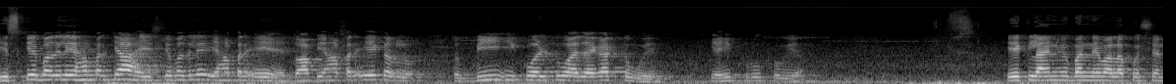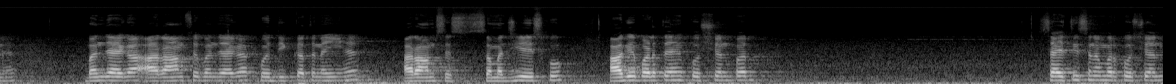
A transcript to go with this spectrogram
इसके बदले यहाँ पर क्या है? इसके बदले यहाँ पर ए है। तो आप यहाँ पर ए कर लो। तो b इक्वल टू आ जाएगा टू ए यही प्रूफ हो गया। एक लाइन में बनने वाला क्वेश्चन है। बन जाएगा, आराम से बन जाएगा। कोई दिक्कत नहीं है। आराम से समझिए इसको। आगे बढ़ते हैं क्वेश्चन पर। सैंतीस नंबर क्वेश्चन।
